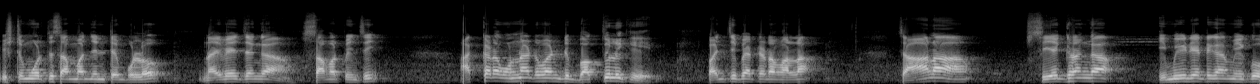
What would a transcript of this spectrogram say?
విష్ణుమూర్తి సంబంధించిన టెంపుల్లో నైవేద్యంగా సమర్పించి అక్కడ ఉన్నటువంటి భక్తులకి పంచిపెట్టడం వల్ల చాలా శీఘ్రంగా ఇమీడియట్గా మీకు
